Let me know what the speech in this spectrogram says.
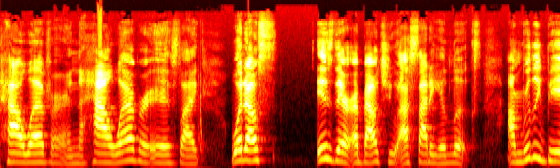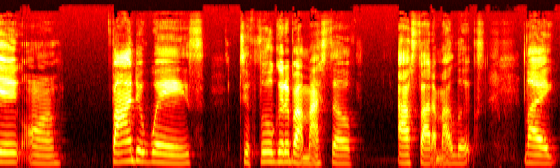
however? And the however is like, what else is there about you outside of your looks? I'm really big on finding ways to feel good about myself outside of my looks. Like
